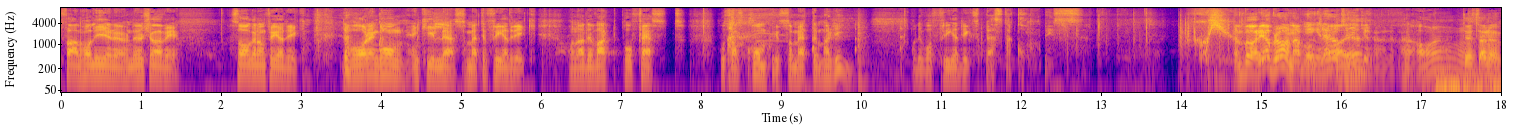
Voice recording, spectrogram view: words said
Fan håll i er nu, nu kör vi. Sagan om Fredrik. Det var en gång en kille som hette Fredrik. Hon hade varit på fest hos hans kompis som hette Marie. Och det var Fredriks bästa kompis. Den börjar bra den här boken. Ingen erotiken här eller? Ja, Tysta nu.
